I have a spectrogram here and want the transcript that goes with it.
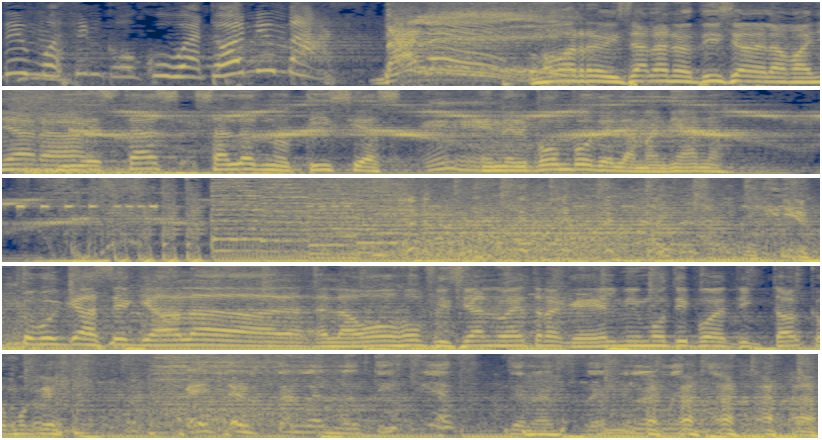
Ritmo 5 cubatones más. ¡Dale! Vamos a revisar la noticia de la Y mañana. estas son las noticias en el bombo de la mañana. ¿Cómo que hace que habla la voz oficial nuestra, que es el mismo tipo de TikTok? ¿Cómo que? Estas son las noticias de la cena en la mañana.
